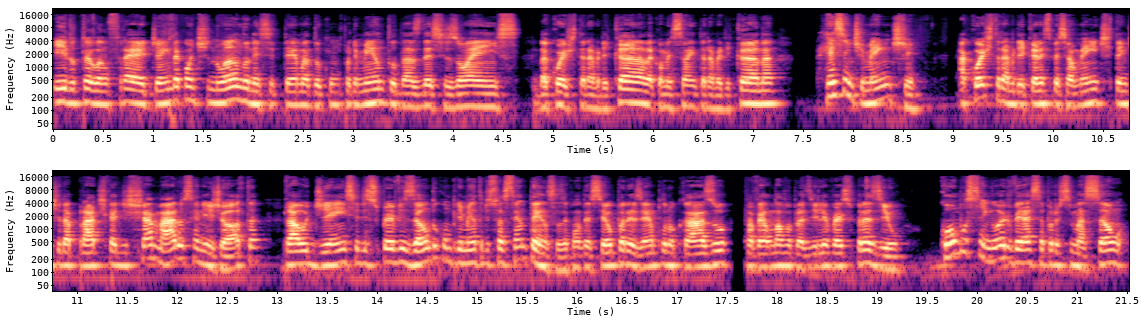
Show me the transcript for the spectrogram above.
E, doutor Lanfred, ainda continuando nesse tema do cumprimento das decisões da Corte Interamericana, da Comissão Interamericana, recentemente, a Corte Interamericana, especialmente, tem tido a prática de chamar o CNJ para audiência de supervisão do cumprimento de suas sentenças. Aconteceu, por exemplo, no caso Favela Nova Brasília versus Brasil. Como o senhor vê essa aproximação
